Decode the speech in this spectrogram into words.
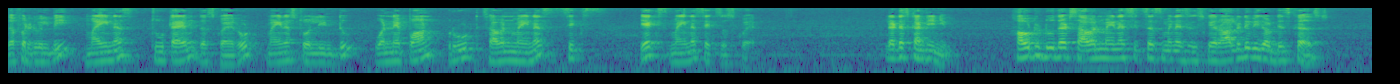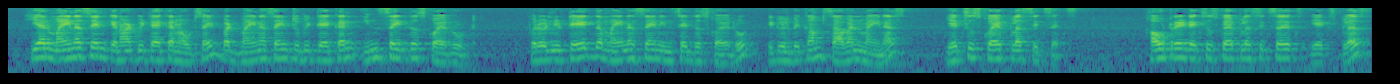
Therefore it will be minus 2 times the square root minus 12 into 1 upon root 7 minus 6x minus x square. Let us continue. How to do that 7 minus 6x minus x square? Already we have discussed. Here minus sign cannot be taken outside but minus sign to be taken inside the square root but when you take the minus sign inside the square root it will become 7 minus x square plus 6x how to write x square plus 6x? x plus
